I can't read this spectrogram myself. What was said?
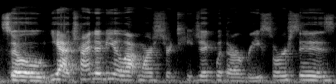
So yeah, trying to be a lot more strategic with our resources.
